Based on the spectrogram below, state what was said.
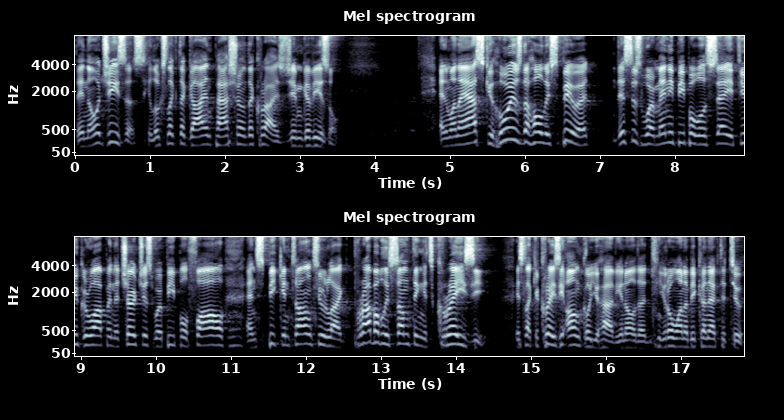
They know Jesus. He looks like the guy in Passion of the Christ, Jim Caviezel. And when I ask you, who is the Holy Spirit? This is where many people will say, if you grew up in the churches where people fall and speak in tongues, you're like, probably something, it's crazy. It's like a crazy uncle you have, you know, that you don't want to be connected to.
